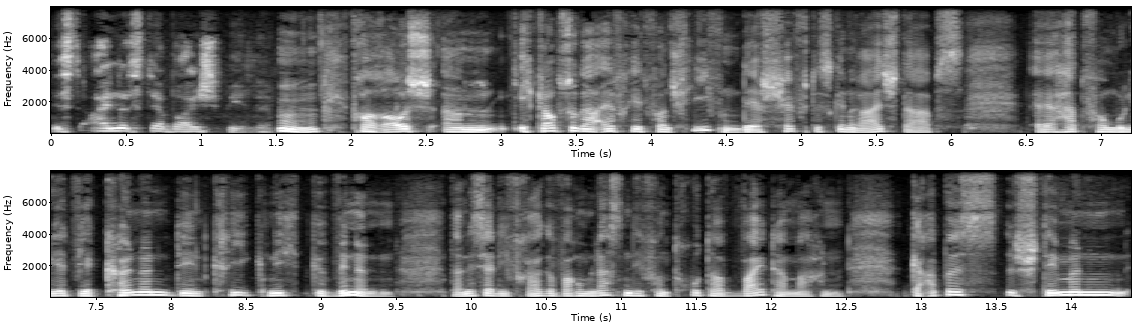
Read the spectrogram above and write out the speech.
ist eines der Beispiele. Mhm. Frau Rausch, ähm, ich glaube sogar Alfred von Schlieffen, der Chef des Generalstabs, äh, hat formuliert, wir können den Krieg nicht gewinnen. Dann ist ja die Frage, warum lassen die von Trotha weitermachen? Gab es Stimmen,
